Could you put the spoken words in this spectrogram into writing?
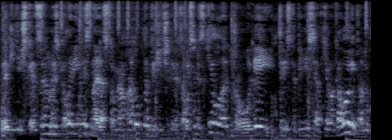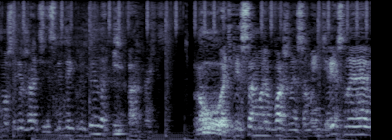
энергетическая ценность, калорийность на 100 грамм продукта 1480 кило, джоулей 350 килокалорий, продукт может содержать следы глютена и арахиса. Ну, а теперь самое важное, самое интересное.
